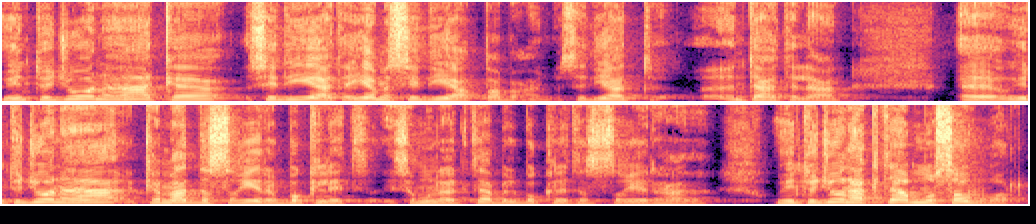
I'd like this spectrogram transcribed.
وينتجونها كسيديات أيام السيديات طبعا. السيديات انتهت الآن. آه، وينتجونها كمادة صغيرة بوكلت يسمونها الكتاب البوكلت الصغير هذا. وينتجونها كتاب مصور.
